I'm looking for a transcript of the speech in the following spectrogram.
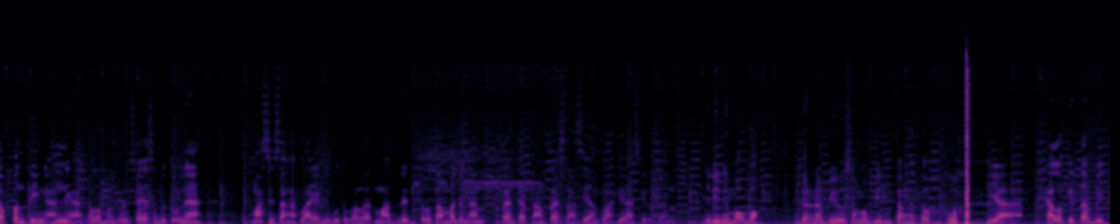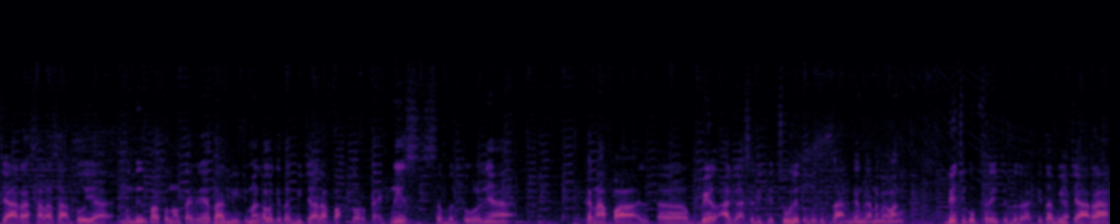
kepentingannya kalau menurut saya sebetulnya masih sangat layak dibutuhkan oleh Madrid terutama dengan rentetan prestasi yang telah dihasilkan. Jadi ini momok Bernabeu sama bintang atau Ya, kalau kita bicara salah satu ya mungkin faktor non teknisnya tadi. Cuma kalau kita bicara faktor teknis sebetulnya kenapa eh, Bale agak sedikit sulit untuk dipertahankan karena memang dia cukup sering cedera. Kita bicara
